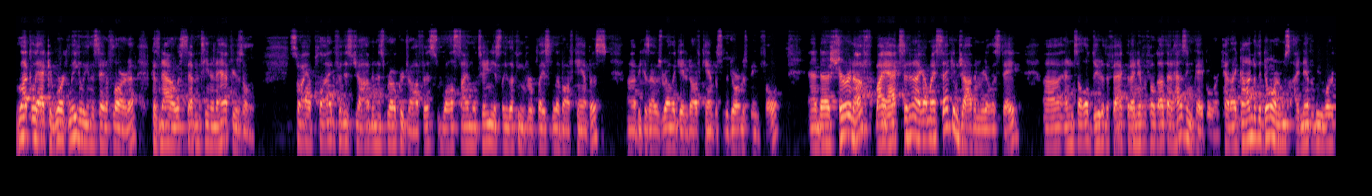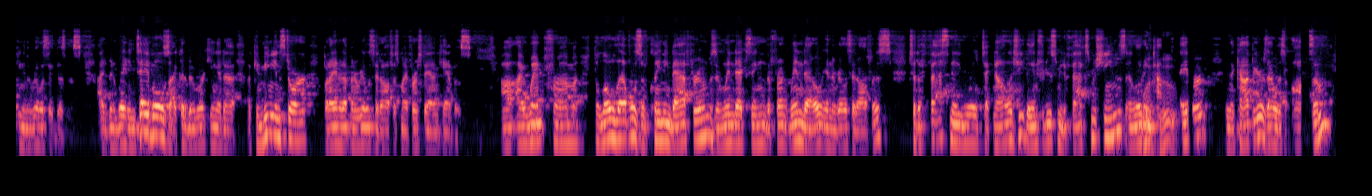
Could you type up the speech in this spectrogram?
Luckily, I could work legally in the state of Florida because now I was 17 and a half years old. So I applied for this job in this brokerage office while simultaneously looking for a place to live off campus uh, because I was relegated off campus the dorms being full. And uh, sure enough, by accident, I got my second job in real estate. Uh, and it's all due to the fact that I never filled out that housing paperwork. Had I gone to the dorms, I'd never be working in the real estate business. I'd been waiting tables. I could have been working at a, a convenience store, but I ended up in a real estate office my first day on campus. Uh, I went from the low levels of cleaning bathrooms and Windexing the front window in the real estate office to the fascinating world of technology. They introduced me to fax machines and loading copy paper in the copiers. That was awesome.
